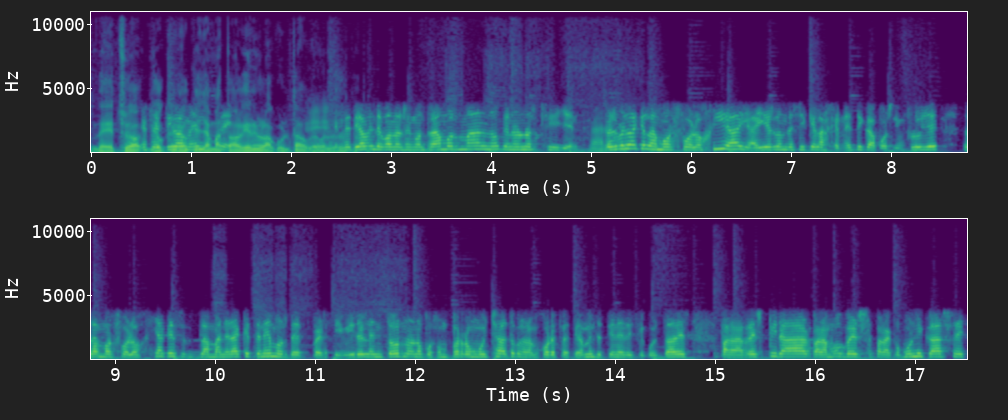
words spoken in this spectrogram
de hecho, yo creo que ya ha matado a alguien y lo ha ocultado. Efectivamente, cuando nos encontramos mal, ¿no? Que no nos chillen. Pero es verdad que la morfología, y ahí es donde sí que la genética pues influye, la morfología, que es la manera que tenemos de percibir el entorno, ¿no? Pues un perro muy chato, pues a lo mejor efectivamente tiene dificultades para respirar, para moverse, para comunicarse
